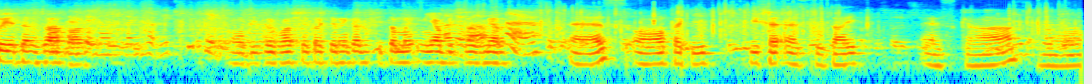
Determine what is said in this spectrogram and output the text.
czuję ten zapach. Jakie masz rękawiczki? Piękne. O, widzę właśnie takie rękawiczki. To mi- miał być rozmiar. S. O, taki pisze S tutaj. SK. No.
